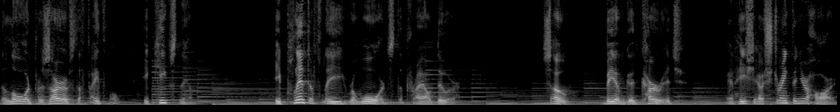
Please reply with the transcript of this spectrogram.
The Lord preserves the faithful. He keeps them. He plentifully rewards the proud doer. So be of good courage, and he shall strengthen your heart,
